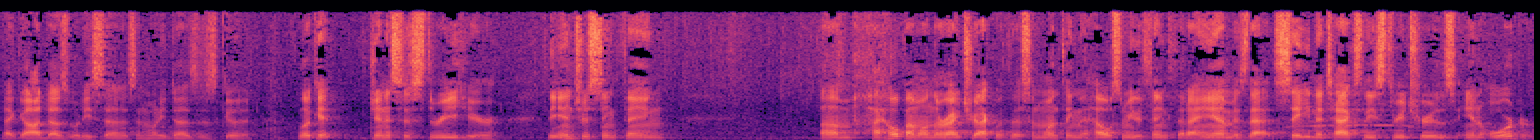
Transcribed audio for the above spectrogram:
that God does what he says and what he does is good. Look at Genesis 3 here. The interesting thing um, I hope I'm on the right track with this, and one thing that helps me to think that I am is that Satan attacks these three truths in order.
